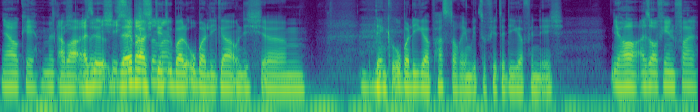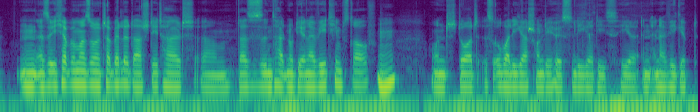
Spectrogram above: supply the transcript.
Ja, okay, möglich. Aber also, also ich, ich selber steht immer. überall Oberliga und ich ähm, mhm. denke, Oberliga passt auch irgendwie zur vierte Liga, finde ich. Ja, also auf jeden Fall. Hm, also ich habe immer so eine Tabelle, da steht halt, ähm, da sind halt nur die NRW-Teams drauf. Mhm. Und dort ist Oberliga schon die höchste Liga, die es hier in NRW gibt.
